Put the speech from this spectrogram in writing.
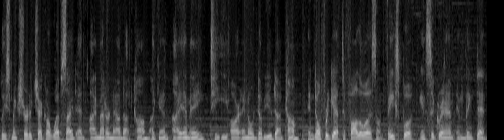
Please make sure to check our website at imatternow.com. Again, I M A T E R N O W.com. And don't forget to follow us on Facebook, Instagram, and LinkedIn.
